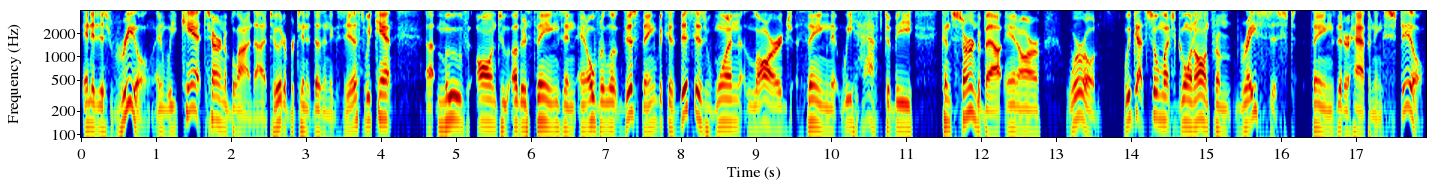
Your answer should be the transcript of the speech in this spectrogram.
and it is real, and we can't turn a blind eye to it or pretend it doesn't exist. We can't uh, move on to other things and, and overlook this thing because this is one large thing that we have to be concerned about in our world. We've got so much going on from racist things that are happening still.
